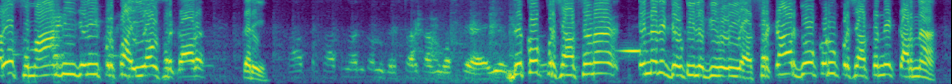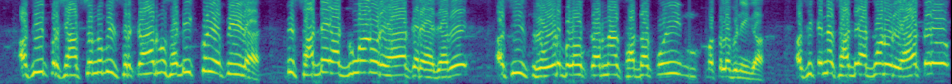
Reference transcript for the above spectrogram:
ਉਹ ਸਮਾਨ ਦੀ ਜਿਹੜੀ ਭਰਪਾਈ ਆ ਉਹ ਸਰਕਾਰ ਕਰੇ। ਪ੍ਰਸ਼ਾਸਨ ਵਾਲੇ ਤੁਹਾਨੂੰ ਗ੍ਰਿਫਤਾਰ ਕਰਨ ਵਾਸਤੇ ਆਇਆ ਜੀ। ਦੇਖੋ ਪ੍ਰਸ਼ਾਸਨ ਇਹਨਾਂ ਦੀ ਡਿਊਟੀ ਲੱਗੀ ਹੋਈ ਆ। ਸਰਕਾਰ ਜੋ ਕਰੂ ਪ੍ਰਸ਼ਾਸਨ ਨੇ ਕਰਨਾ। ਅਸੀਂ ਪ੍ਰਸ਼ਾਸਨ ਨੂੰ ਵੀ ਸਰਕਾਰ ਨੂੰ ਸਾਡੀ ਇੱਕੋ ਹੀ ਅਪੀਲ ਆ ਵੀ ਸਾਡੇ ਆਗੂਆਂ ਨੂੰ ਰਿਹਾ ਕਰਿਆ ਜਾਵੇ। ਅਸੀਂ ਰੋਡ ਬਲੌਕ ਕਰਨਾ ਸਾਡਾ ਕੋਈ ਮਤਲਬ ਨਹੀਂਗਾ ਅਸੀਂ ਕਹਿੰਦੇ ਸਾਡੇ ਆਗੂਆਂ ਨੂੰ ਰਿਹਾ ਕਰੋ।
